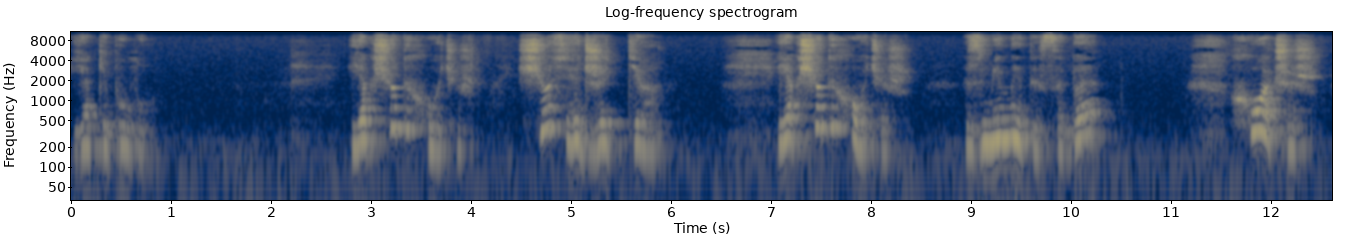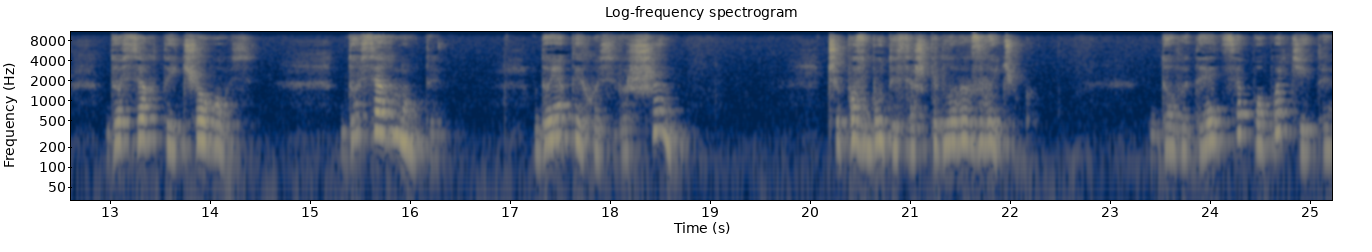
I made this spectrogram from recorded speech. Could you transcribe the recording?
як і було. Якщо ти хочеш щось від життя, якщо ти хочеш змінити себе, хочеш досягти чогось, досягнути до якихось вершин чи позбутися шкідливих звичок, доведеться попотіти.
